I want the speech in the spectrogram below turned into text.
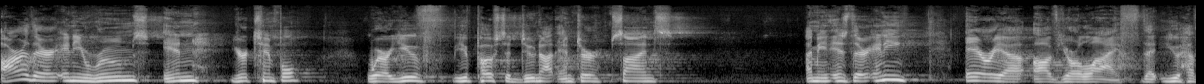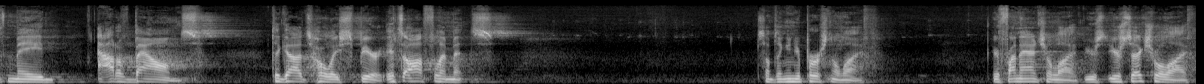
Are there any rooms in your temple where you've, you've posted do not enter signs? I mean, is there any area of your life that you have made out of bounds to God's Holy Spirit? It's off limits. Something in your personal life, your financial life, your, your sexual life,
